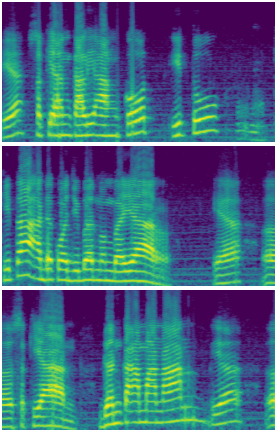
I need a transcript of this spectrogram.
ya sekian kali angkut itu kita ada kewajiban membayar ya e, sekian dan keamanan ya e,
